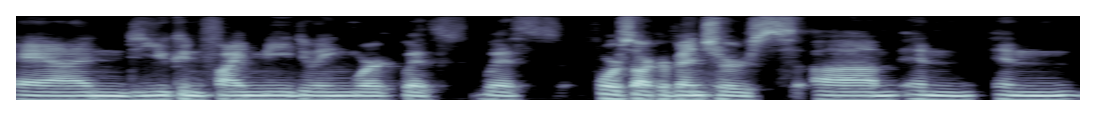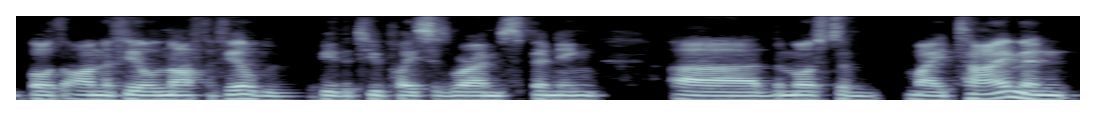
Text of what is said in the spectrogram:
and you can find me doing work with with Four Soccer Ventures um, in in both on the field and off the field would be the two places where I'm spending uh, the most of my time. And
